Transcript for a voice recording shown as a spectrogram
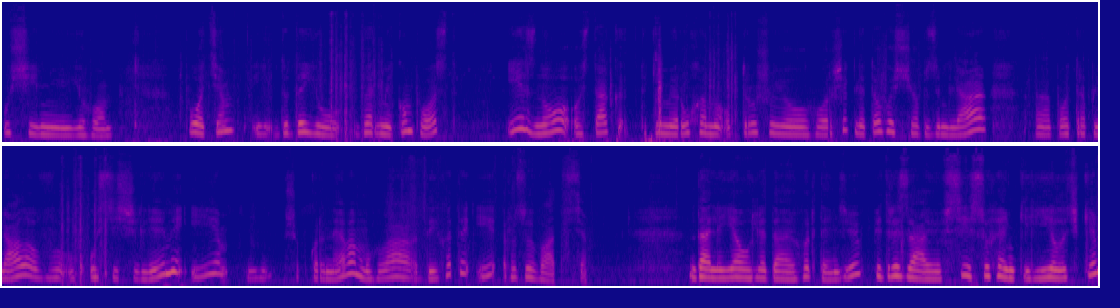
ущільнюю його. Потім додаю вермікомпост і знову ось так такими рухами обтрушую горщик для того, щоб земля е, потрапляла в усі щілини і щоб коренева могла дихати і розвиватися. Далі я оглядаю гортензію, підрізаю всі сухенькі гілочки,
